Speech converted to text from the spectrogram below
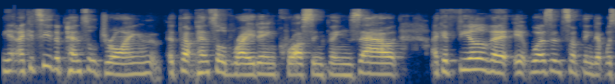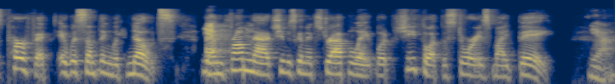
Yeah, I could see the pencil drawing, uh, penciled writing, crossing things out. I could feel that it wasn't something that was perfect. It was something with notes. Yeah. And from that, she was going to extrapolate what she thought the stories might be. Yeah.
